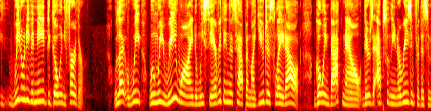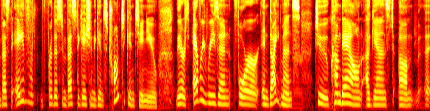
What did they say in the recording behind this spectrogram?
i- we don't even need to go any further. We when we rewind and we see everything that's happened like you just laid out going back now there's absolutely no reason for this invest a for, for this investigation against Trump to continue. There's every reason for indictments to come down against um, uh,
